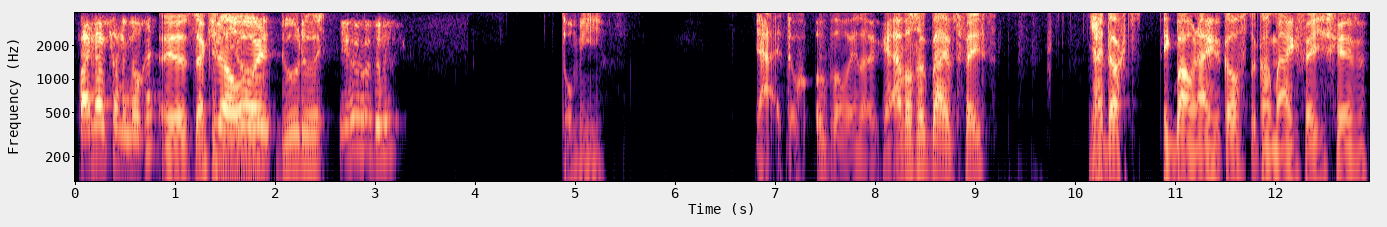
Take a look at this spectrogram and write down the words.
Fijne uitzending nog, hè? Yes, dankjewel. Hoi. Doei, doei. Doei. Tommy. Ja, toch ook wel weer leuk. hè? Hij was ook bij op het feest. Ja. Hij dacht, ik bouw een eigen kast, dan kan ik mijn eigen feestjes geven.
